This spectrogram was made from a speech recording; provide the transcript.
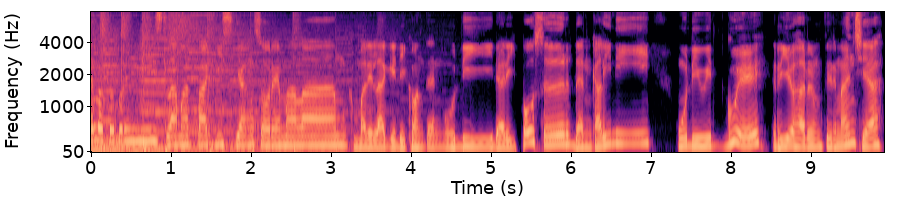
Halo Sobri, selamat pagi, siang, sore, malam. Kembali lagi di konten Moody dari Poser. Dan kali ini Moody with gue, Rio Harun Firmansyah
